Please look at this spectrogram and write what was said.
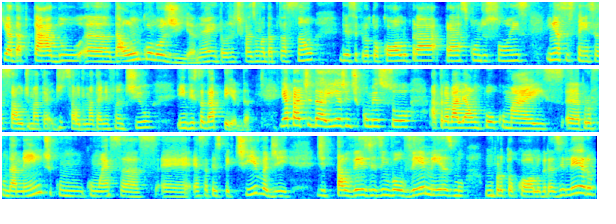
que é adaptado uh, da oncologia, né? Então a gente faz uma adaptação desse protocolo para as condições em assistência à saúde mater, de saúde materna infantil em vista da perda. E a partir daí a gente começou a trabalhar um pouco mais uh, profundamente com, com essas, uh, essa perspectiva de, de talvez desenvolver mesmo um protocolo brasileiro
